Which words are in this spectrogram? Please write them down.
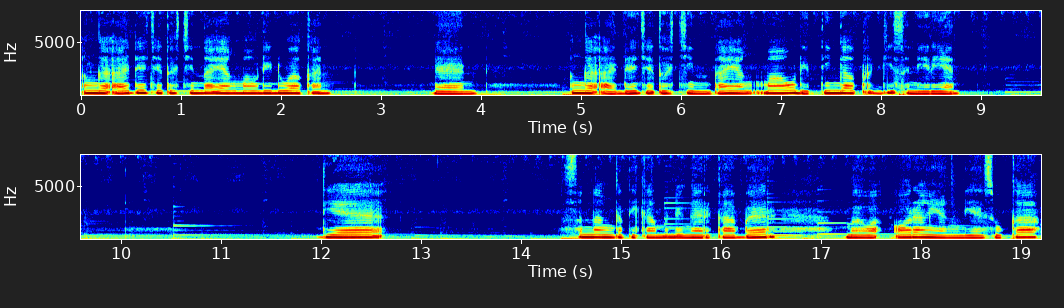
Enggak ada jatuh cinta yang mau diduakan. Dan enggak ada jatuh cinta yang mau ditinggal pergi sendirian. Dia senang ketika mendengar kabar bahwa orang yang dia suka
